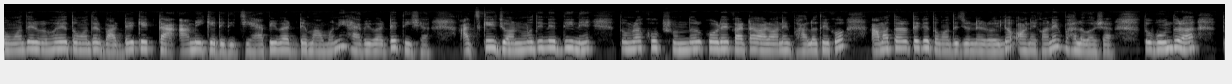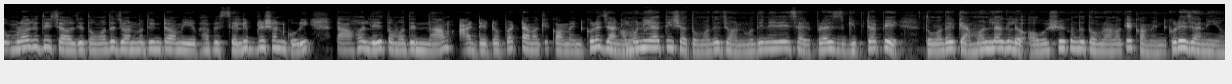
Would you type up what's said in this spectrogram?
তোমাদের হয়ে তোমাদের বার্থডে কেকটা আমি কেটে দিচ্ছি। হ্যাপি বার্থডে মামনি হ্যাপি বার্থডে তিশা। আজকে এই জন্মদিনের দিনে তোমরা খুব সুন্দর করে কাটাও আর অনেক ভালো থেকো। আমার তরফ থেকে তোমাদের জন্য রইল অনেক অনেক ভালোবাসা। তো বন্ধুরা, তোমরাও যদি চাও যে তোমাদের জন্মদিনটা আমি এভাবে সেলিব্রেশন করি, তাহলে তোমাদের নাম আর ডেট অফ বার্থটা আমাকে কমেন্ট করে জানিও। মনি আতিশা, তোমাদের জন্মদিনের এই সারপ্রাইজ গিফটটা পেয়ে তোমাদের কেমন লাগল অবশ্যই কিন্তু তোমরা আমাকে কমেন্ট করে জানিও।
